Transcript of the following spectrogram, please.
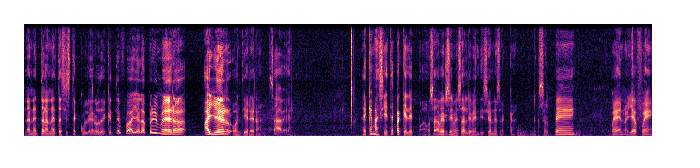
La neta, la neta, sí está culero de que te falla la primera. Ayer o antier era. Saber. Hay que más 7 para que le Vamos a ver si me sale bendiciones acá. P. Bueno, ya fue.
